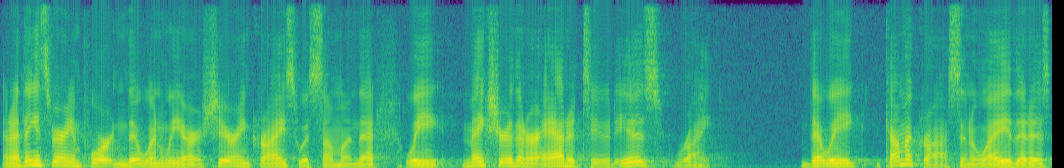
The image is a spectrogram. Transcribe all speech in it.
And I think it's very important that when we are sharing Christ with someone that we make sure that our attitude is right that we come across in a way that is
